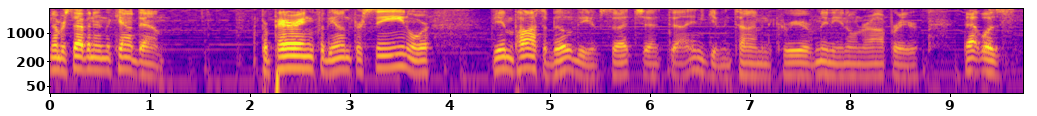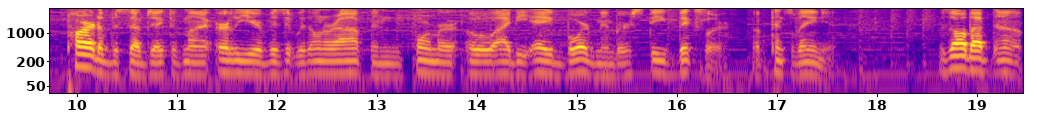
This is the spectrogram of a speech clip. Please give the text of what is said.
Number seven in the countdown preparing for the unforeseen or the impossibility of such at uh, any given time in the career of many an owner operator. That was part of the subject of my early year visit with owner op and former OOIDA board member Steve Bixler of Pennsylvania. It was all about uh,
